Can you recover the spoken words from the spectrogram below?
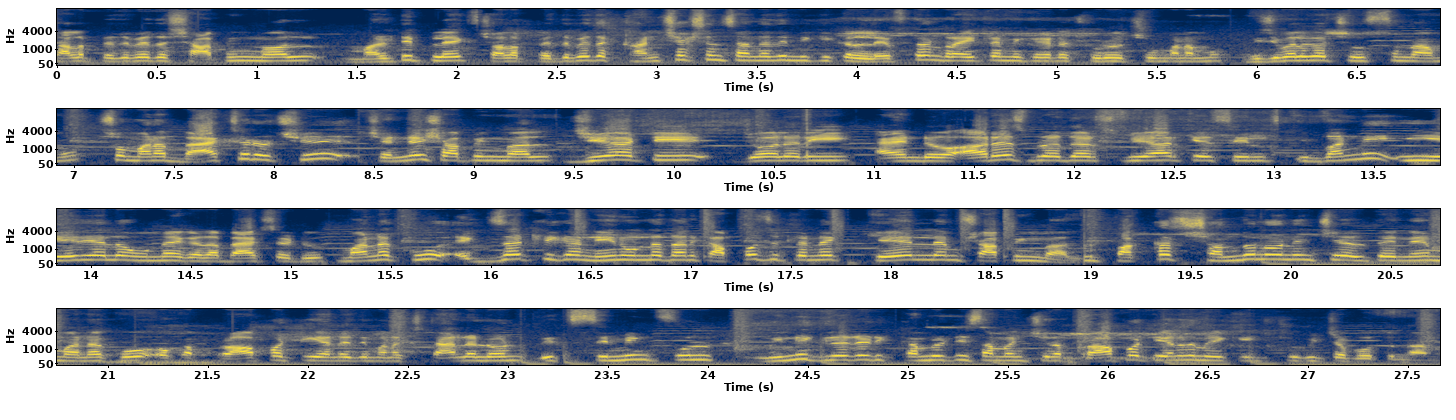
చాలా పెద్ద పెద్ద షాపింగ్ మాల్ మల్టీప్లెక్స్ చాలా పెద్ద పెద్ద కన్స్ట్రక్షన్స్ అనేది మీకు ఇక్కడ లెఫ్ట్ అండ్ రైట్లో మీకు ఇక్కడ చూడొచ్చు. మనము విజువల్గా చూస్తున్నాము. సో మన బ్యాక్ సైడ్ వచ్చి Chennai shopping mall GRT jewellery and RS brothers VRK silks ఇవన్నీ ఈ ఏరియాలో ఉన్నాయి కదా బ్యాక్ సైడ్. మనకు ఎగ్జాక్ట్లీ గా నేను ఉన్న దానికి అపోజిట్లోనే కేఎల్ఎం షాపింగ్ మాల్. పక్క సందులో నుంచి వెళ్తేనే మనకు ఒక ప్రాపర్టీ అనేది మనకు standalone with swimming pool mini gated community సంబంధించిన ప్రాపర్టీ అనేది మీకు చూపించబోతున్నాను.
